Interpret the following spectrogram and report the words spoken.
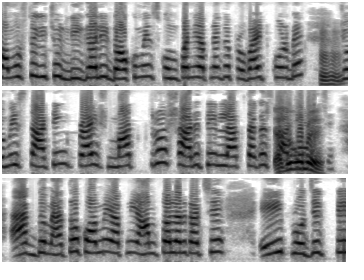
সমস্ত কিছু লিগালি ডকুমেন্টস কোম্পানি আপনাকে প্রোভাইড করবে। জমির স্টার্টিং প্রাইস মাত্র সাড়ে তিন লাখ টাকা। একদম এত কমে আপনি আমতলার কাছে এই প্রজেক্টে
